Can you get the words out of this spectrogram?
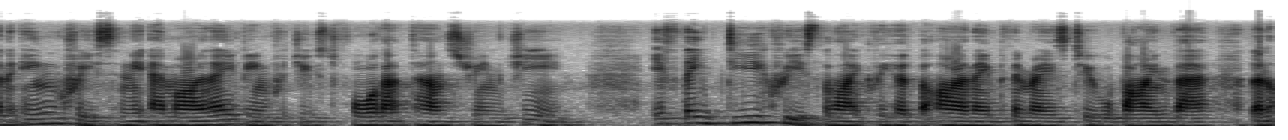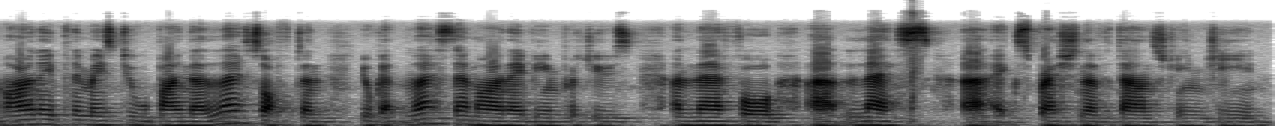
an increase in the mRNA being produced for that downstream gene. If they decrease the likelihood that RNA polymerase II will bind there, then RNA polymerase II will bind there less often, you'll get less mRNA being produced, and therefore uh, less uh, expression of the downstream gene.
